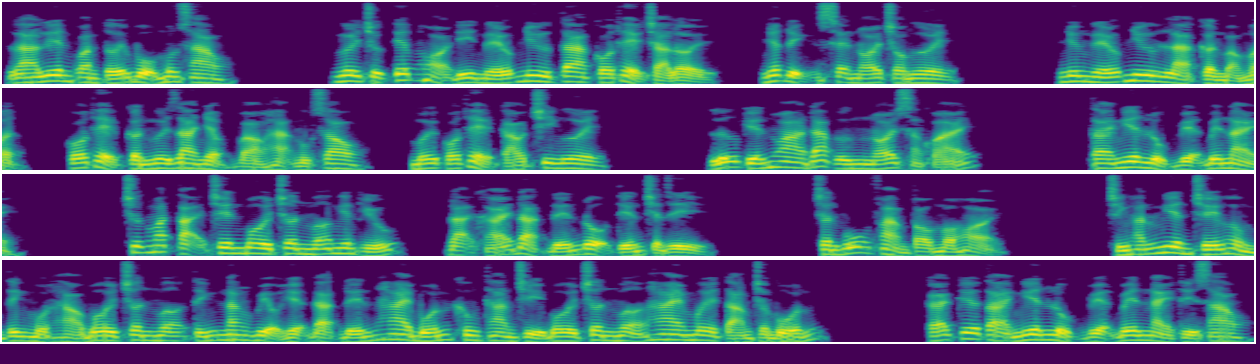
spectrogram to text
Là liên quan tới bộ môn sao? Ngươi trực tiếp hỏi đi nếu như ta có thể trả lời, nhất định sẽ nói cho ngươi. Nhưng nếu như là cần bảo mật, có thể cần ngươi gia nhập vào hạng mục sau, mới có thể cáo chi ngươi. Lữ kiến hoa đáp ứng nói sảng khoái. Tài nghiên lục viện bên này. Trước mắt tại trên bôi chân mỡ nghiên cứu đại khái đạt đến độ tiến triển gì? Trần vũ phạm tò mò hỏi. Chính hắn nghiên chế hồng tinh một hào bôi chân mỡ tính năng biểu hiện đạt đến hai bốn không than chỉ bôi chân mỡ hai mươi tám bốn. Cái kia tài nghiên lục viện bên này thì sao?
